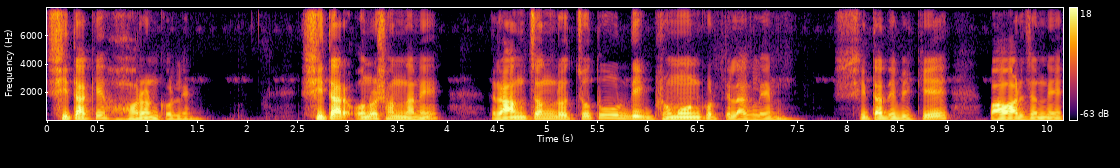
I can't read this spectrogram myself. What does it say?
সীতাকে হরণ করলেন। সীতার অনুসন্ধানে রামচন্দ্র চতুর্দিক ভ্রমণ করতে লাগলেন। সীতা দেবীকে পাওয়ার জন্যে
